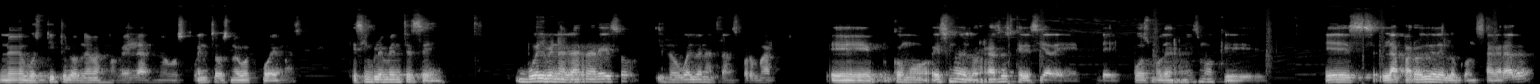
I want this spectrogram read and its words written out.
nuevos títulos, nuevas novelas, nuevos cuentos, nuevos poemas, que simplemente se vuelven a agarrar eso y lo vuelven a transformar. Eh, como es uno de los rasgos que decía de, del posmodernismo, que es la parodia de lo consagrado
